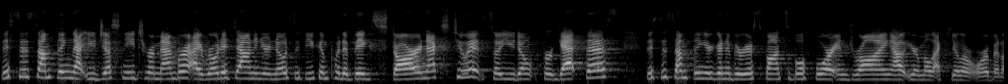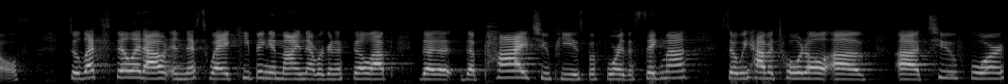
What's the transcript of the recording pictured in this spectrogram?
This is something that you just need to remember. I wrote it down in your notes if you can put a big star next to it so you don't forget this. This is something you're going to be responsible for in drawing out your molecular orbitals. So let's fill it out in this way, keeping in mind that we're going to fill up the, the pi 2p's before the sigma. So we have a total of uh, 2, 4,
